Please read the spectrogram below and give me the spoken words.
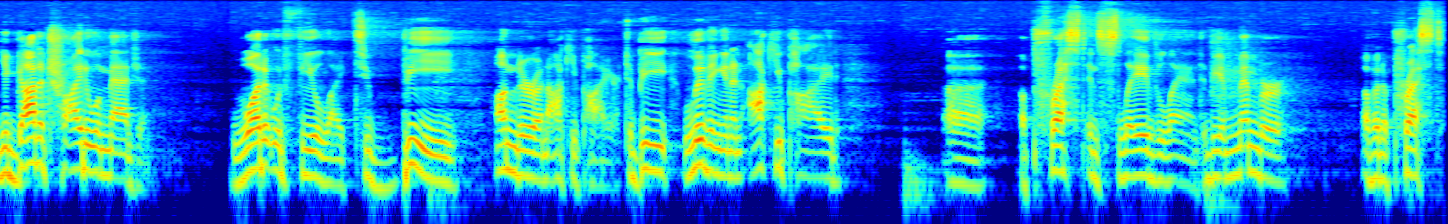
you got to try to imagine what it would feel like to be under an occupier, to be living in an occupied uh, oppressed, enslaved land, to be a member of an oppressed,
